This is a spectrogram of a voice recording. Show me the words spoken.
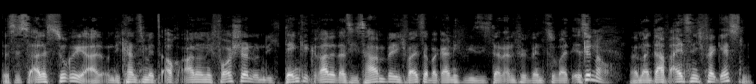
Das ist alles surreal und ich kann es mir jetzt auch A noch nicht vorstellen und ich denke gerade, dass ich es haben will. Ich weiß aber gar nicht, wie es sich dann anfühlt, wenn es soweit ist. Genau. Weil man darf eins nicht vergessen.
